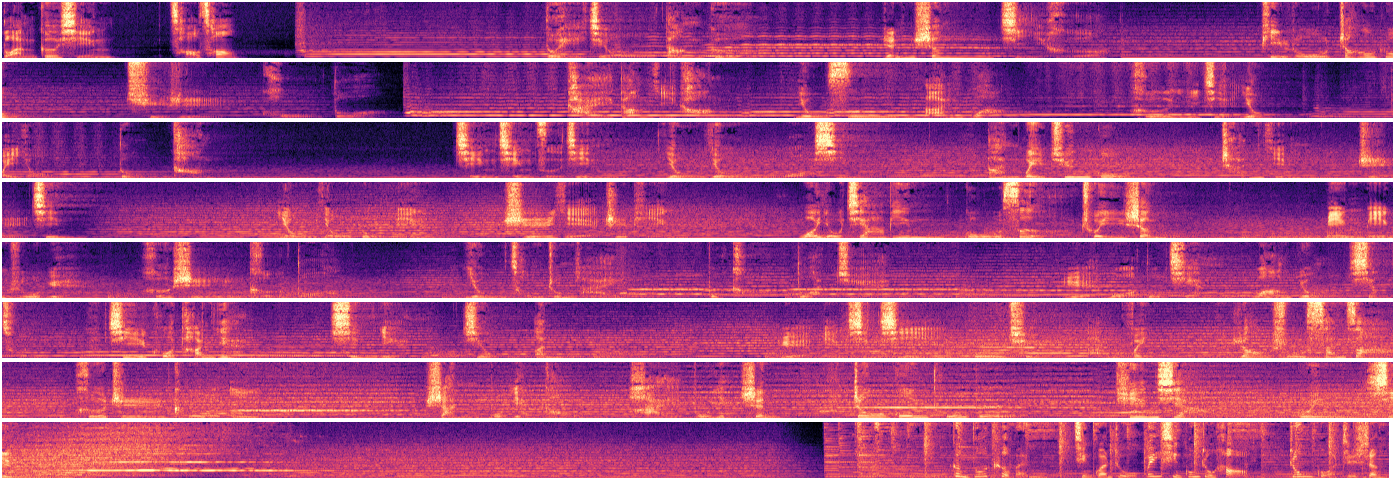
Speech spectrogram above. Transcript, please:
短歌行，曹操。对酒当歌，人生几何？譬如朝露，去日苦多。慨当以慷，忧思难忘。何以解忧？唯有杜青青子衿，悠悠我心。但为君故，沉吟至今。悠悠鹿鸣，食野之苹。我有嘉宾，鼓瑟吹笙。明明如月，何时可掇？忧从中来，不可断绝。月末渡迁，往用相存。气阔谈宴，心念旧恩。月明星稀，乌鹊南飞。绕树三匝，何枝可依？山不厌高，海不厌深。周公吐哺，天下归心。更多课文，请关注微信公众号“中国之声”。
